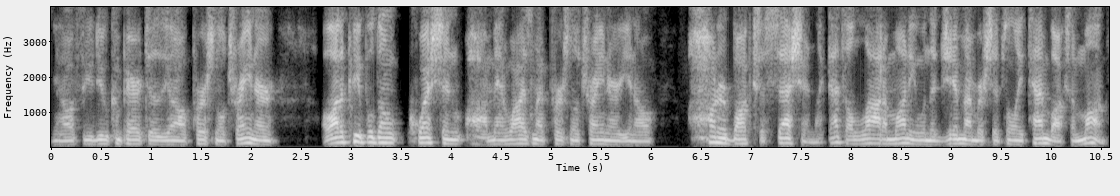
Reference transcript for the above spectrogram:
you know, if you do compare it to you know a personal trainer, a lot of people don't question, oh man, why is my personal trainer, you know, hundred bucks a session? Like that's a lot of money when the gym membership's only ten bucks a month.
